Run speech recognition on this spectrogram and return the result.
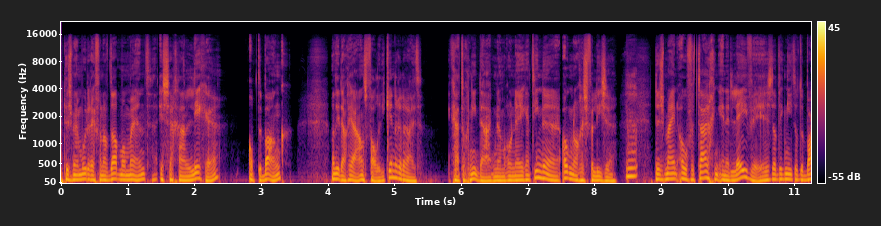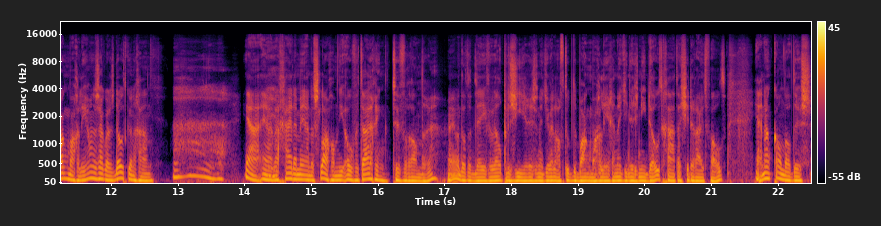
Dus mijn moeder heeft vanaf dat moment is ze gaan liggen op de bank. Want die dacht, ja, anders vallen die kinderen eruit. Ik ga toch niet daar nummer 9 en 10 ook nog eens verliezen. Ja. Dus mijn overtuiging in het leven is dat ik niet op de bank mag liggen, want dan zou ik wel eens dood kunnen gaan. Ah. Ja, ja, dan ga je daarmee aan de slag om die overtuiging te veranderen. Hè, want dat het leven wel plezier is en dat je wel af en toe op de bank mag liggen. En dat je dus niet doodgaat als je eruit valt. Ja, dan kan dat dus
